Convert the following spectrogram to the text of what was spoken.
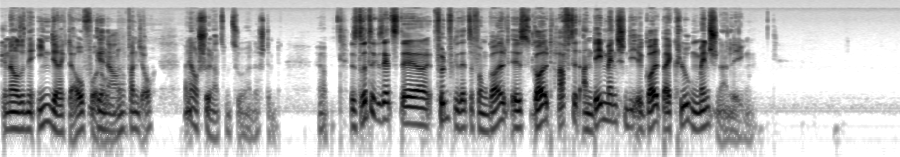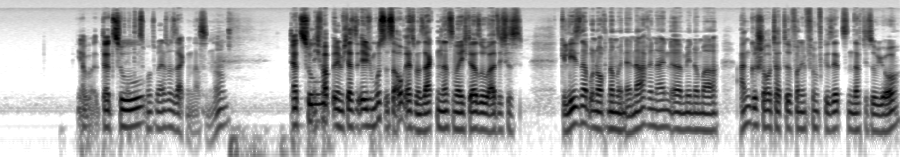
Genau, so eine indirekte Aufforderung. Genau. Ne? Fand ich auch, fand ich auch schön zum Zuhören, das stimmt. Ja. Das dritte Gesetz der fünf Gesetze vom Gold ist, Gold haftet an den Menschen, die ihr Gold bei klugen Menschen anlegen. Ja, aber Das dazu, muss man erstmal sacken lassen. Ne? dazu, Ich, hab nämlich das, ich muss es auch erstmal sacken lassen, weil ich da so, als ich das gelesen habe und auch nochmal in der Nachhinein äh, mir nochmal angeschaut hatte von den fünf Gesetzen, dachte ich so, ja,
